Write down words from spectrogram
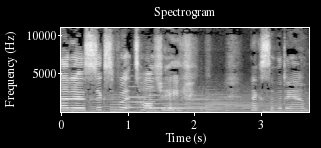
That is six foot tall Jake next to the dam.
